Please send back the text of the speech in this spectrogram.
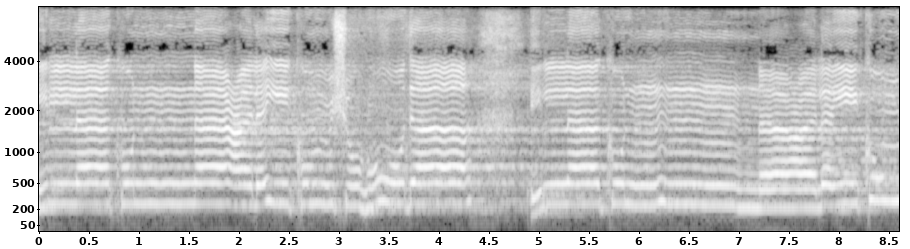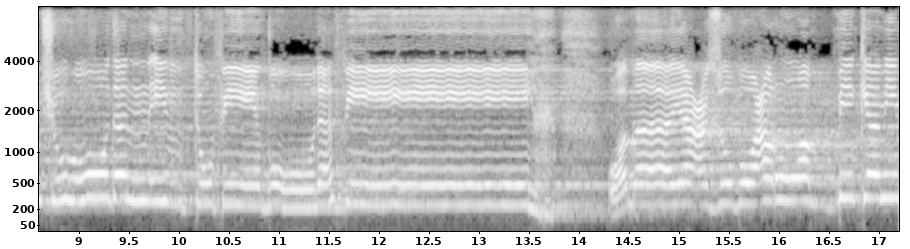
إلا كنا عليكم شهوداً إلا كنا عليكم شهودا إذ تفيضون فيه. وما يعزب عن ربك من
